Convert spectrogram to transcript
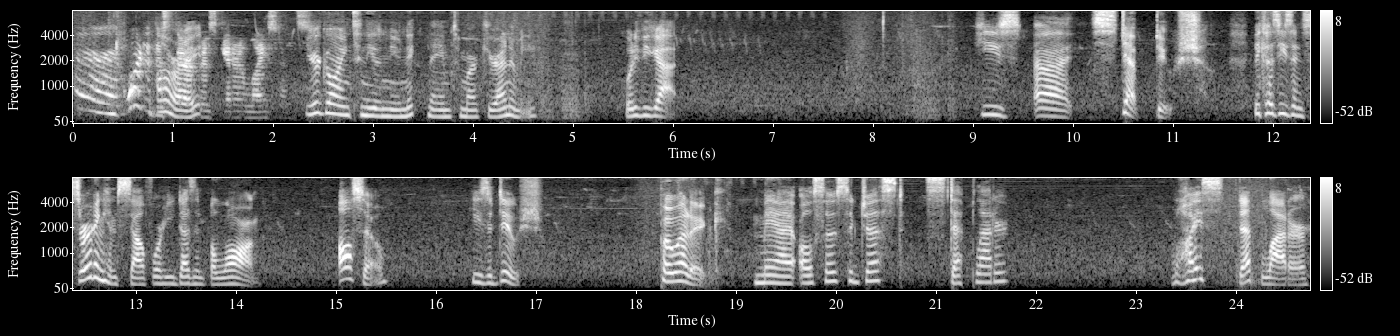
Hmm, where did this All right. therapist get her license? You're going to need a new nickname to mark your enemy. What have you got? He's, uh, step douche. Because he's inserting himself where he doesn't belong. Also, he's a douche. Poetic. May I also suggest stepladder? Why stepladder?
